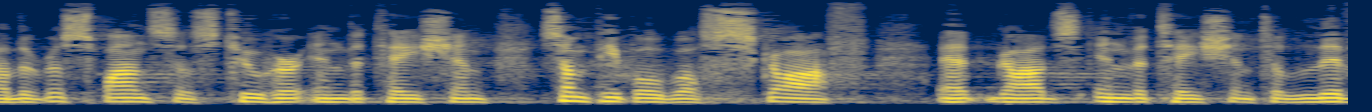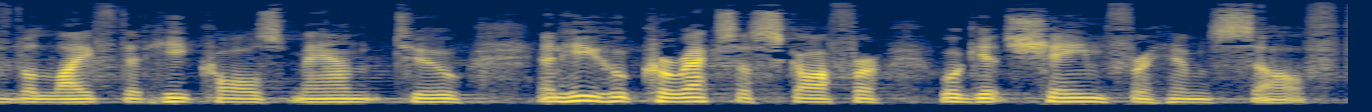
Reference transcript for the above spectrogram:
uh, the responses to her invitation, some people will scoff at God's invitation to live the life that He calls man to. And he who corrects a scoffer will get shame for himself.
